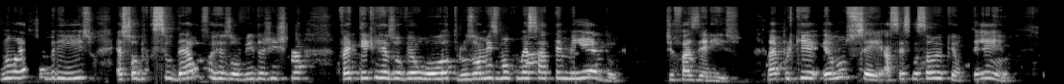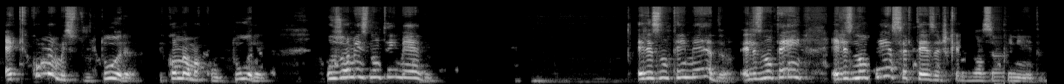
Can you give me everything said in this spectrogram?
Não é sobre isso, é sobre que se o dela foi resolvido, a gente tá, vai ter que resolver o outro. Os homens vão começar a ter medo de fazer isso. Não é porque eu não sei, a sensação que eu tenho é que, como é uma estrutura, e como é uma cultura, os homens não têm medo. Eles não têm medo. Eles não têm, eles não têm a certeza de que eles vão ser punidos.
